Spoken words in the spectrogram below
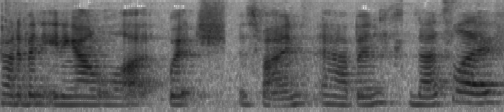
Kind of been eating out a lot, which is fine. It happens. That's life.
